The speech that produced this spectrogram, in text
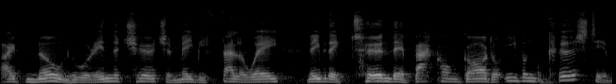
I've known who were in the church and maybe fell away? Maybe they turned their back on God or even cursed him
